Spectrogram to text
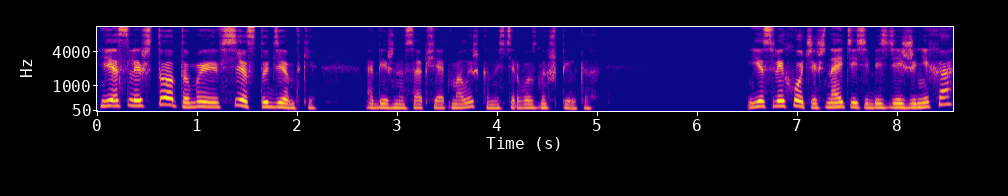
«Если что, то мы все студентки», — обиженно сообщает малышка на стервозных шпильках. «Если хочешь найти себе здесь жениха,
